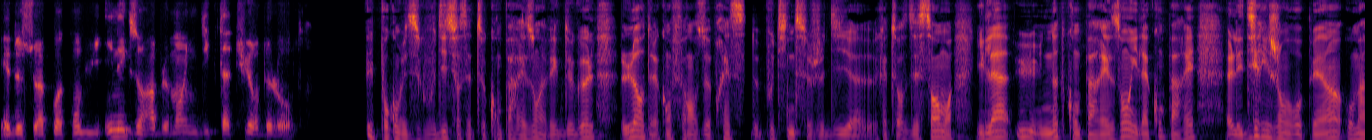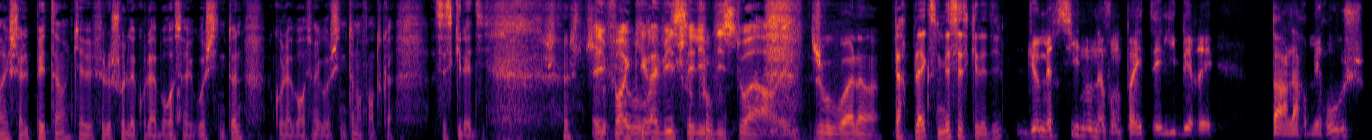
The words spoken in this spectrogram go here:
et de ce à quoi conduit inexorablement une dictature de l'autre. Et pour compléter ce que vous dites sur cette comparaison avec De Gaulle, lors de la conférence de presse de Poutine ce jeudi 14 euh, décembre, il a eu une autre comparaison. Il a comparé les dirigeants européens au maréchal Pétain qui avait fait le choix de la collaboration avec Washington. Collaboration avec Washington, enfin en tout cas, c'est ce qu'il a dit. Et il faudrait qu'il révise ses livres d'histoire. Je vous vois là perplexe, mais c'est ce qu'il a dit. Dieu merci, nous n'avons pas été libérés par l'armée rouge.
